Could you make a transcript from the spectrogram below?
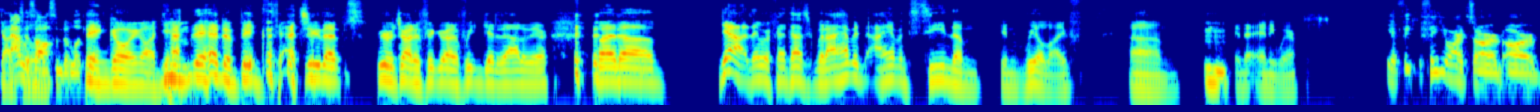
Godzilla that was awesome to look thing at. going on. Yeah, mm-hmm. they had a big statue that we were trying to figure out if we can get it out of there. But um, yeah, they were fantastic. But I haven't I haven't seen them in real life, um, mm-hmm. in anywhere. Yeah, figure, figure arts are are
